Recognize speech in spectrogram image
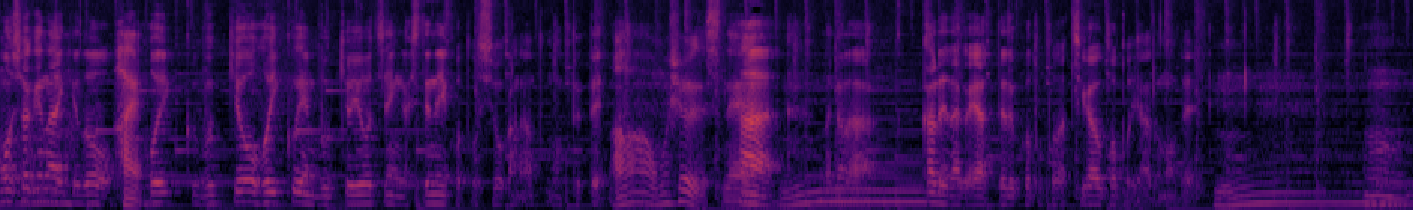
い。申し訳ないけど、はい。保育仏教保育園仏教幼稚園がしてねえことをしようかなと思ってて、ああ面白いですね。はい。うん。だから彼らがやってることとは違うことをやるので、うーん。うん、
